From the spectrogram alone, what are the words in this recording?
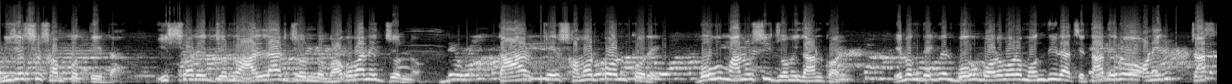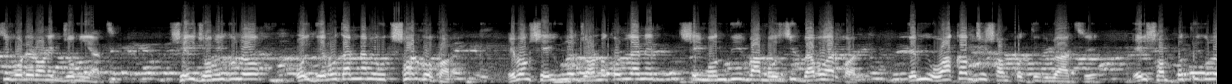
নিজস্ব সম্পত্তি এটা। ঈশ্বরের জন্য আল্লাহর জন্য ভগবানের জন্য তারকে সমর্পণ করে বহু মানুষই জমি দান করে। এবং দেখবেন বহু বড় বড় মন্দির আছে, তাদেরও অনেক ট্রাস্টি বোর্ডের অনেক জমি আছে। সেই জমিগুলো ওই দেবতার নামে উৎসর্গ করে এবং সেইগুলো জনকল্যাণের সেই মন্দির বা মসজিদ ব্যবহার করে। তেমনি ওয়াকফ যে সম্পত্তিগুলো আছে, এই সম্পত্তিগুলো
